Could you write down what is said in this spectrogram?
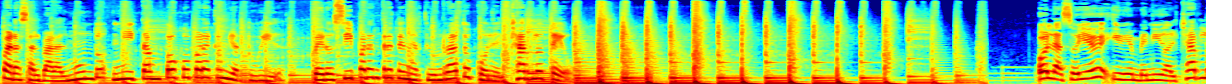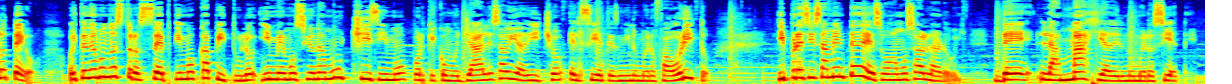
para salvar al mundo ni tampoco para cambiar tu vida, pero sí para entretenerte un rato con el charloteo. Hola, soy Eve y bienvenido al charloteo. Hoy tenemos nuestro séptimo capítulo y me emociona muchísimo porque como ya les había dicho, el 7 es mi número favorito. Y precisamente de eso vamos a hablar hoy, de la magia del número 7.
